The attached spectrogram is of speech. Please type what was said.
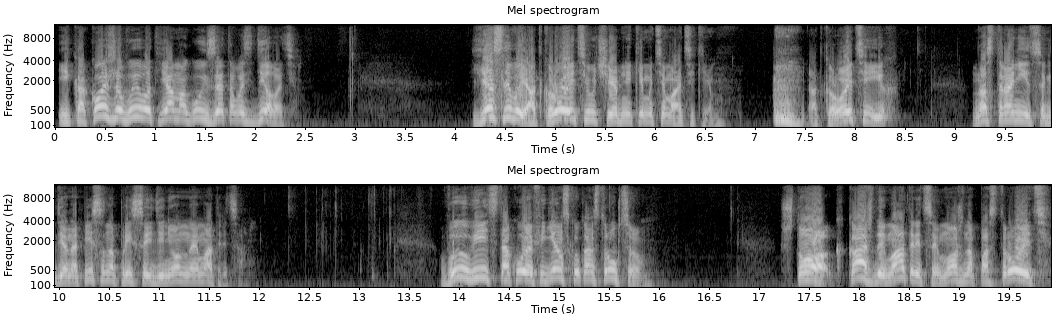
И какой же вывод я могу из этого сделать? Если вы откроете учебники математики, откроете их на странице, где написано «присоединенная матрица», вы увидите такую офигенскую конструкцию, что к каждой матрице можно построить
